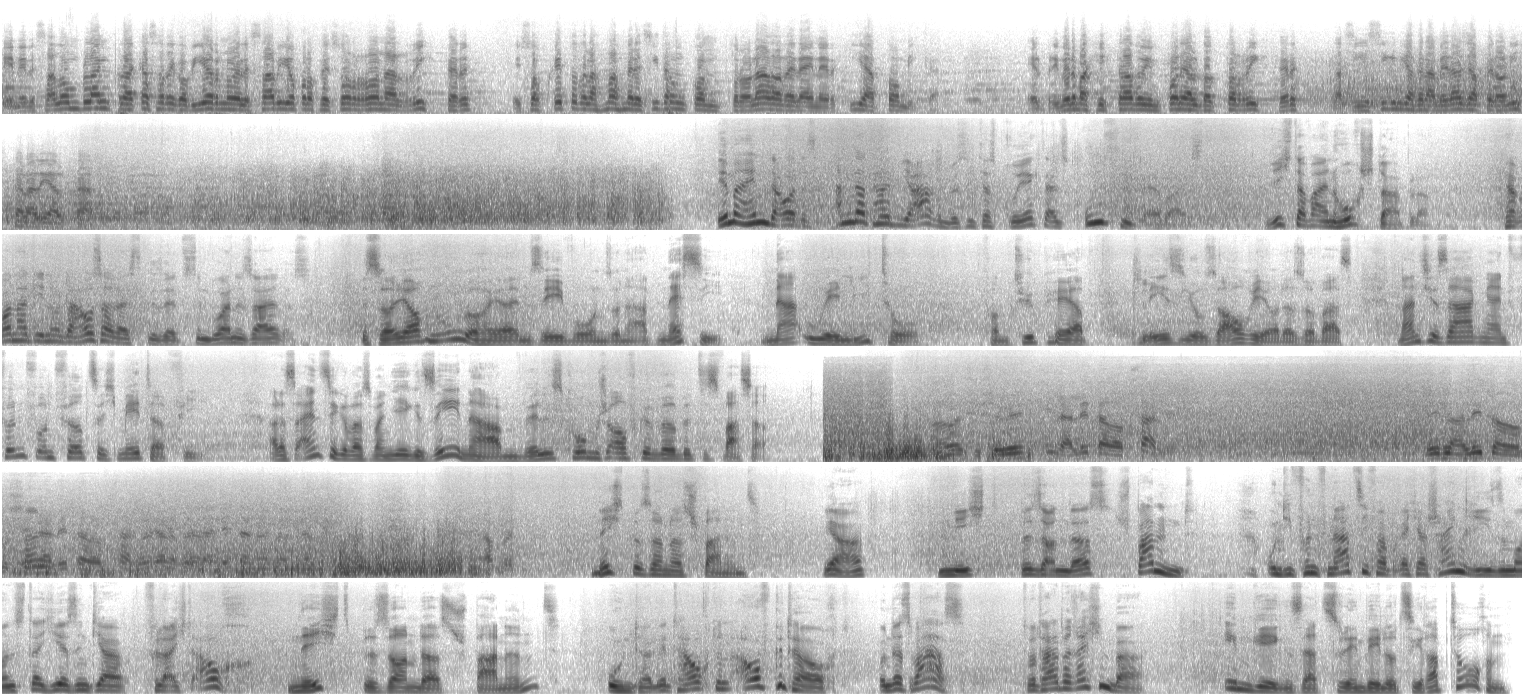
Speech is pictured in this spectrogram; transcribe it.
En el Salón Blanco de la Casa de Gobierno, el sabio profesor Ronald Richter es objeto de las más merecidas controlada de la energía atómica. El primer magistrado impone al doctor Richter las insignias de la medalla peronista a la lealtad. Immerhin dauert es anderthalb Jahre, bis sich das Projekt als Unfug erweist. Richter war ein Hochstapler. Perron hat ihn unter Hausarrest gesetzt in Buenos Aires. Es soll ja auch ein Ungeheuer im See wohnen, so eine Art Nessie. Nauelito. Vom Typ her Plesiosaurier oder sowas. Manche sagen ein 45 Meter Vieh. Aber das Einzige, was man je gesehen haben will, ist komisch aufgewirbeltes Wasser. Nicht besonders spannend. Ja, nicht besonders spannend. Und die fünf Nazi-Verbrecher-Scheinriesenmonster hier sind ja vielleicht auch Nicht besonders spannend. untergetaucht und aufgetaucht. Und das war's. Total berechenbar. Im Gegensatz zu den Velociraptoren.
